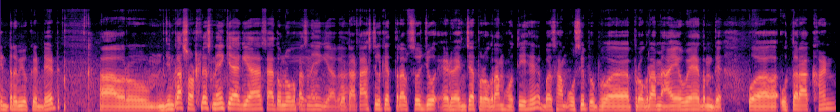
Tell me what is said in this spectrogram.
इंटरव्यू के डेट और जिनका शॉर्टलिस्ट नहीं किया गया है, शायद उन लोगों के पास नहीं गया। तो टाटा स्टील के तरफ़ से जो एडवेंचर प्रोग्राम होती है, बस हम उसी प्रोग्राम में आए हुए हैं, एकदम उत्तराखंड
